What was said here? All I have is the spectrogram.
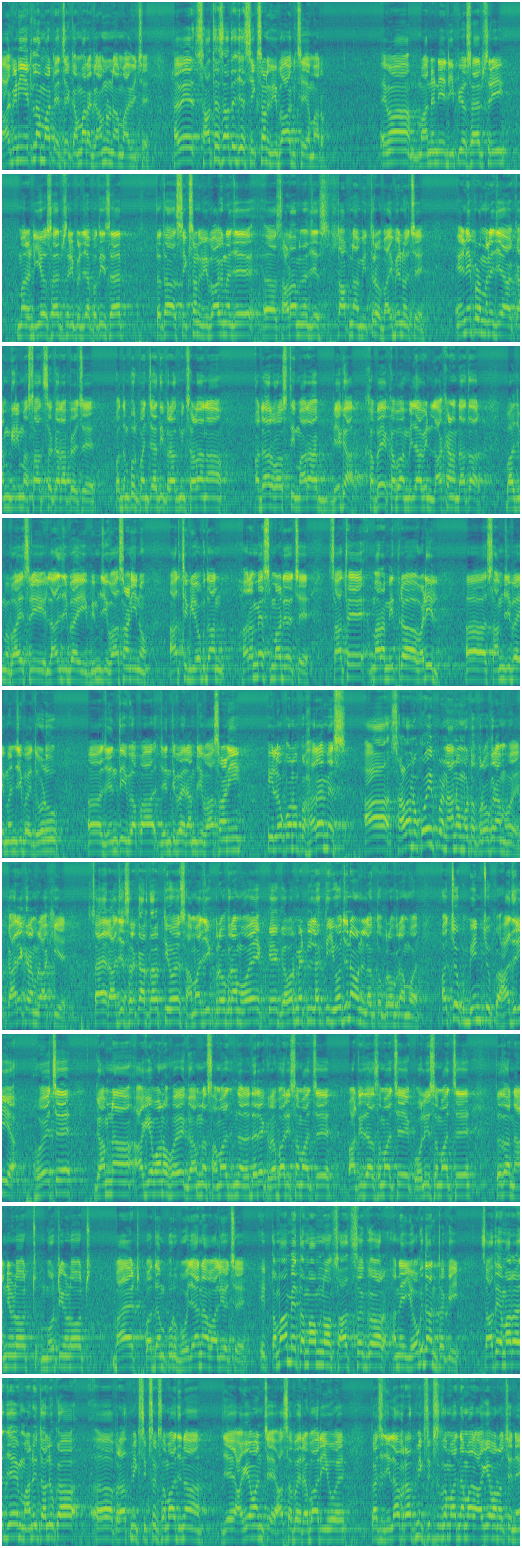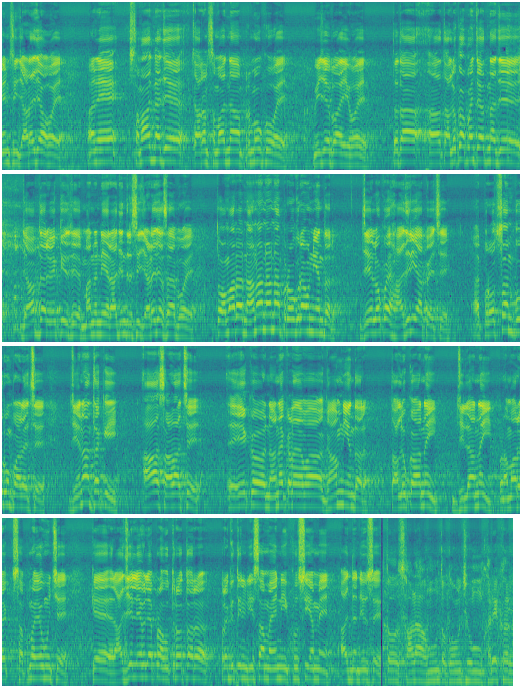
લાગણી એટલા માટે છે કે અમારા ગામનું નામ આવ્યું છે. હવે સાથે સાથે જે શિક્ષણ વિભાગ છે અમારો, એમાં માનનીય ડીપીઓ સાહેબ શ્રી, અમારા ડીઓ સાહેબ શ્રી પ્રજાપતિ સાહેબ, તથા શિક્ષણ વિભાગના જે શાળાના જે સ્ટાફના મિત્રો ભાઈ બહેનો છે એણે પણ મને જે આ કામગીરીમાં સાથ સહકાર આપ્યો છે. પદમપુર પંચાયતી પ્રાથમિક શાળાના અઢાર વર્ષથી મારા ભેગા ખભે ખભા મિલાવીને લાખાણા દાતાર. બાજુમાં ભાઈ શ્રી લાલજીભાઈ ભીમજી વાસાણીનો આર્થિક યોગદાન હરમેશ મળ્યો છે. સાથે મારા મિત્ર વડીલ શામજીભાઈ, મનજીભાઈ ધોળુ જયંતિ બાપા, જયંતિભાઈ રામજી વાસાણી, એ લોકોનો હરમેશ આ શાળાનો કોઈ પણ નાનો મોટો પ્રોગ્રામ હોય, કાર્યક્રમ રાખીએ ચાહે રાજ્ય સરકાર તરફથી હોય, સામાજિક પ્રોગ્રામ હોય કે ગવર્મેન્ટને લગતી યોજનાઓને લગતો પ્રોગ્રામ હોય, અચૂક બિનચૂક હાજરી હોય છે. ગામના આગેવાનો હોય, ગામના સમાજના દરેક રબારી સમાજ છે, પાટીદાર સમાજ છે, કોલી સમાજ છે, તથા નાની ઉણોઠ મોટી ઉણોઠ બાયઠ પદમપુર, ભોજાના વાલીઓ છે. એ તમામે તમામનો સાથ સગર અને યોગદાન થકી સાથે અમારા જે માનવી તાલુકા પ્રાથમિક શિક્ષક સમાજના જે આગેવાન છે, આશાભાઈ રબારી હોય કચ્છ જિલ્લા પ્રાથમિક શિક્ષક સમાજના અમારા આગેવાનો છે નયનસિંહ જાડેજા હોય અને સમાજના જે ચારણ સમાજના પ્રમુખો હોય, વિજયભાઈ હોય તથા તાલુકા પંચાયતના જે જવાબદાર વ્યક્તિ છે માનનીય રાજેન્દ્રસિંહ જાડેજા સાહેબ હોય, તો અમારા નાના નાના પ્રોગ્રામની અંદર જે લોકોએ હાજરી આપે છે પ્રોત્સાહન પૂરું પાડે છે, જેના થકી આ શાળા છે એક નાનકડા એવા ગામની અંદર તાલુકા નહીં, જિલ્લા નહીં, પણ અમારો એક સપનું એવું છે કે રાજ્ય લેવલે પણ ઉત્તરોત્તર પ્રગતિની દિશામાં એની ખુશી અમે આજના દિવસે તો શાળા હું તો કહું છું, હું ખરેખર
